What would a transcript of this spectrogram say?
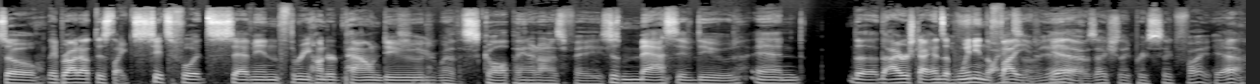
So they brought out this like six foot seven, three hundred pound dude Dude with a skull painted on his face. just massive dude, and the the Irish guy ends up winning the fight. Yeah, Yeah, it was actually a pretty sick fight. Yeah.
